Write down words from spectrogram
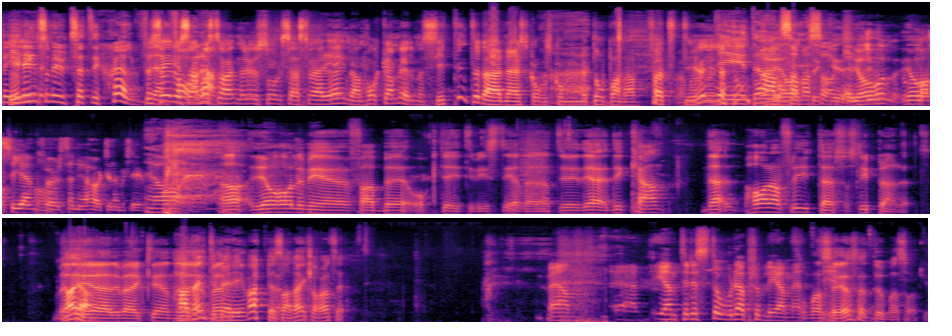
det är Det lite- som utsätter sig själv för Du säger den det samma faran. sak när du såg så Sverige-England, Håkan Mild, men sitt inte där när Scholes kommer med dobbarna. För att det är ju Det är inte alls jag samma sak. Den Jag jag- dummaste jämförelsen jag har hört i hela mitt liv. Ja, Ja, jag håller med Fabbe och dig till viss del där. Att det, det, det kan, där, har han flyt där så slipper han rätt. Men Ja, ja. det är det verkligen. Hade eh, inte men- Beirin varit det så hade han klarat sig. Men eh, är inte det stora problemet... Får man säga så här dumma saker?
